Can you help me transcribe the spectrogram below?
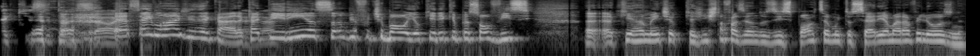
que situação. Essa é a imagem, né, cara? Caipirinha, samba e futebol. E eu queria que o pessoal visse uh, que realmente o que a gente está fazendo dos esportes é muito sério e é maravilhoso, né?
